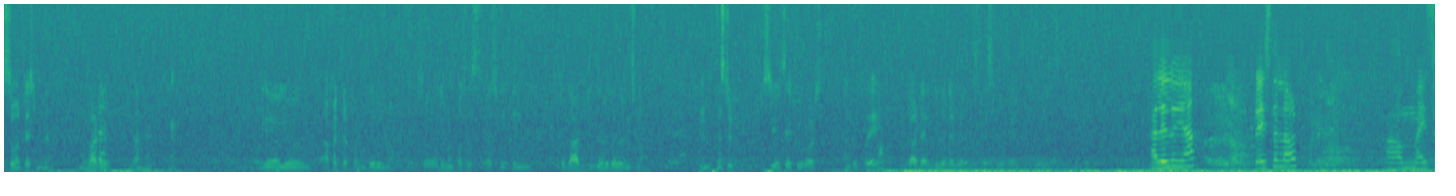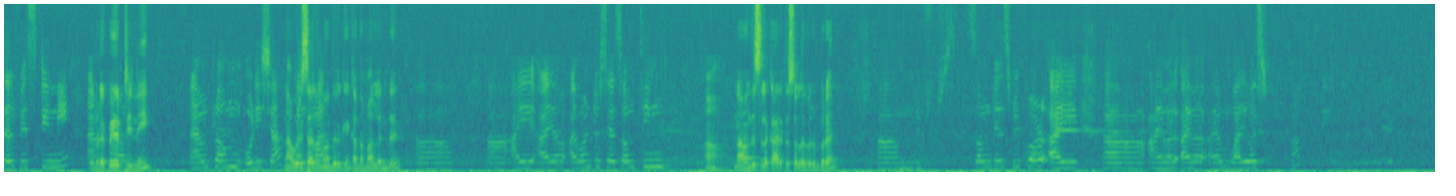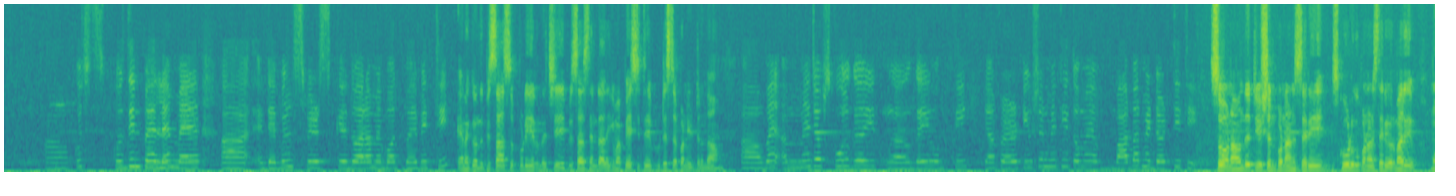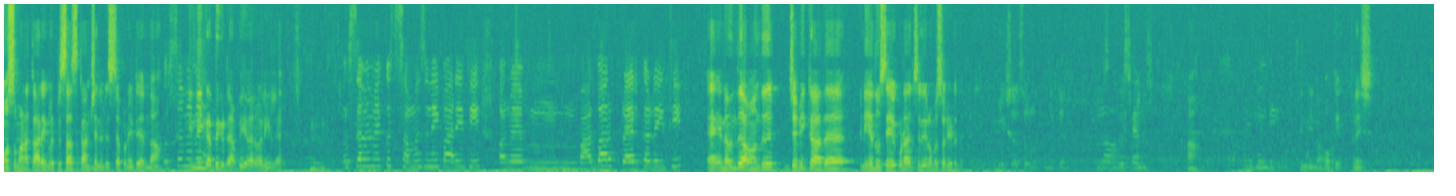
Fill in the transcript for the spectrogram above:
just one test minute. God, uh, you, you affected from devil, no? So demon possess uh, speaking. So God give you the deliverance, no? Hmm? Just to see, say few words. Uncle pray, God will give the deliverance. Just do that. Hallelujah. Praise the Lord. Um, myself is Tinny. I'm என்னுடைய பேர் டின்னி I am from Odisha. நான் ஒரிசாலேருந்து Kandhamal. வந்திருக்கேன் Uh, uh, uh, I want to say something. ஆ நான் வந்து சில காரியத்தை சொல்ல விரும்புகிறேன் Um, bef- some days before, I, uh, I, wa- I, wa- I am, I was, huh? Uh, कुछ कुछ दिन पहले मैं डेविल स्पिरिट्स के द्वारा मैं बहुत भयभीत थी எனக்கு வந்து பிசாசு பிடி இருந்துச்சு பிசாசு என்று அதிகமாக பேசிட்டு டிஸ்டர்ப் பண்ணிட்டு இருந்தான் Uh, मैं अ, मैं जब स्कूल गई अ, गई होती या फिर ट्यूशन में थी तो मैं बार बार मैं डरती थी ஸோ நான் வந்து டியூஷன் போனாலும் சரி ஸ்கூலுக்கு போனாலும் சரி ஒரு மாதிரி மோசமான காரியங்களை பிசாசு காமிச்சு என்னை டிஸ்டர்ப் பண்ணிகிட்டே இருந்தான் उस समय ஹிந்தியும் मैं கற்றுக்கிட்டேன் அப்படி வேறு வழி இல்லை उस समय मैं कुछ समझ नहीं पा रही थी और मैं बार बार प्रेयर कर रही थी அஹ் என்னை வந்து அவன் வந்து ஜெபிக்காத நீ எதுவும் செய்யக்கூடாதுன்னு சொல்லி ரொம்ப சொல்லிட்டு இருந்தேன் English No, I can- ah Hindi ஹிந்திமா okay finish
